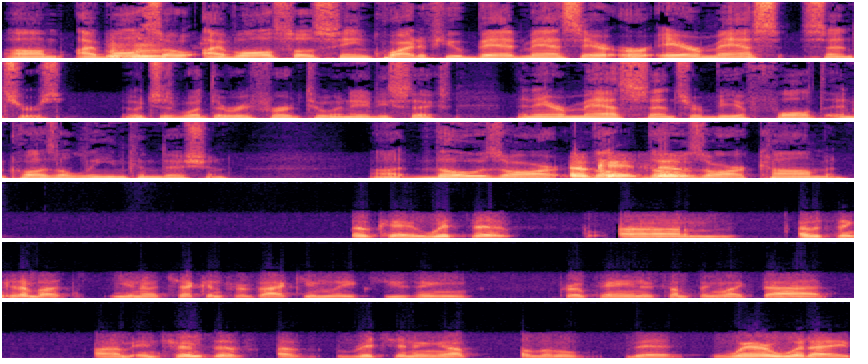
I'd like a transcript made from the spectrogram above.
Um, I've also I've also seen quite a few bad mass air or air mass sensors, which is what they're referred to in '86. An air mass sensor be a fault and cause a lean condition. Uh, those are Okay, so- those are common. Okay, with the, um, I was thinking about you know checking for vacuum leaks using propane or something like that. Um, in terms of of richening up a little bit, where would I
